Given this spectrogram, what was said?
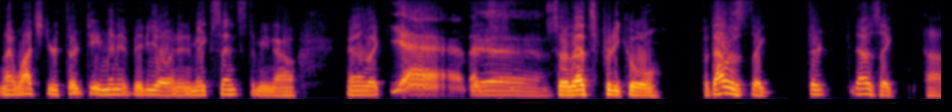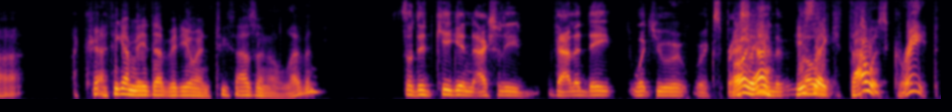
And I watched your 13 minute video and it makes sense to me now. And I'm like, yeah, yeah. So that's pretty cool. But that was like thir- that was like uh I think I made that video in 2011. So did Kegan actually validate what you were, were expressing? Oh yeah, the, he's oh. like that was great,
